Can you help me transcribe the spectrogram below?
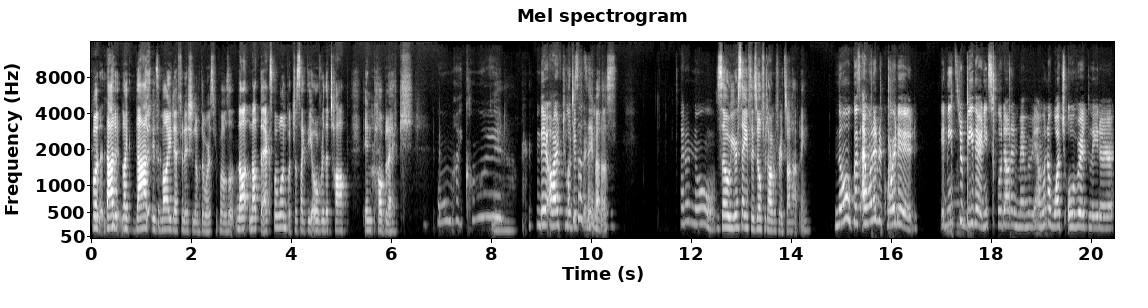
But that like that is my definition of the worst proposal. Not not the expo one, but just like the over the top in public. Oh my god. Yeah. There are two What does that say about us? I don't know. So you're saying if there's no photographer, it's not happening. No, because I want it recorded. It needs to be there. It needs to go down in memory. I want to watch over it later.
